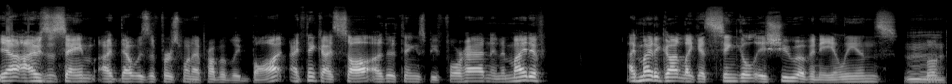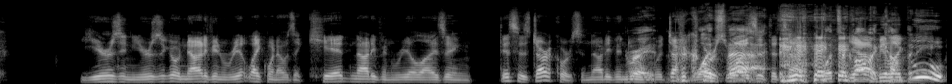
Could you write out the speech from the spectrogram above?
Yeah, I was the same. I, that was the first one I probably bought. I think I saw other things beforehand, and it might have, I might have got like a single issue of an Aliens Mm. book years and years ago. Not even real, like when I was a kid, not even realizing this is Dark Horse, and not even knowing Right. what Dark What's Horse was at the time. What's a yeah, I'd comic be like, ooh,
